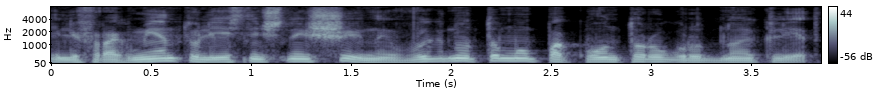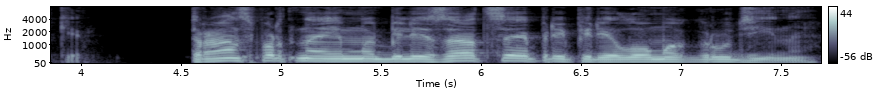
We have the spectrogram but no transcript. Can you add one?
или фрагменту лестничной шины, выгнутому по контуру грудной клетки. Транспортная иммобилизация при переломах грудины.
